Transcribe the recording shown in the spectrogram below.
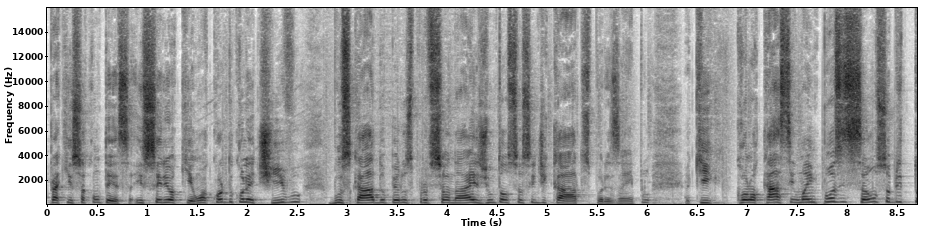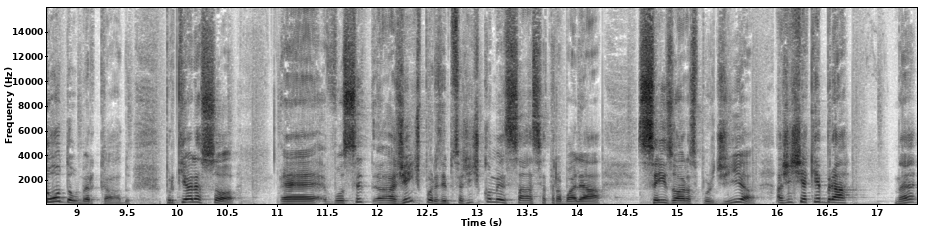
para que isso aconteça. Isso seria o quê? Um acordo coletivo buscado pelos profissionais junto aos seus sindicatos, por exemplo, que colocassem uma imposição sobre todo o mercado. Porque olha só. É, você, a gente, por exemplo, se a gente começasse a trabalhar seis horas por dia, a gente ia quebrar né?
